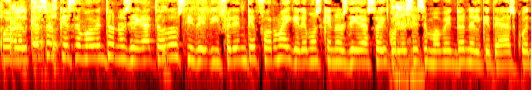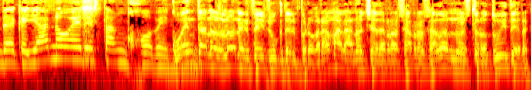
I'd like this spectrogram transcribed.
Bueno, el caso es que ese momento nos llega a todos y de diferente forma y queremos que nos digas hoy cuál es ese momento en el que te das cuenta de que ya no eres tan joven. Cuéntanoslo en el Facebook del programa La Noche de Rosa Rosado, en nuestro Twitter,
